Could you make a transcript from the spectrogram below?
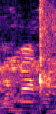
Nay còn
